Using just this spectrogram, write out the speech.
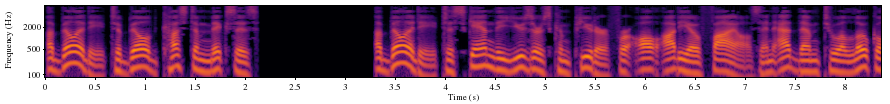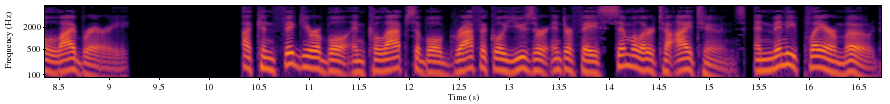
Ability to build custom mixes. Ability to scan the user's computer for all audio files and add them to a local library. A configurable and collapsible graphical user interface similar to iTunes, and mini player mode.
